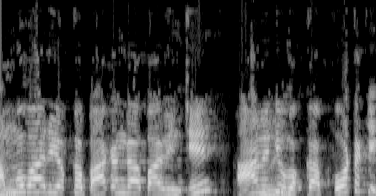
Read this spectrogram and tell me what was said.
అమ్మవారి యొక్క భాగంగా భావించి ఆమెకి ఒక్క పూటకి.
